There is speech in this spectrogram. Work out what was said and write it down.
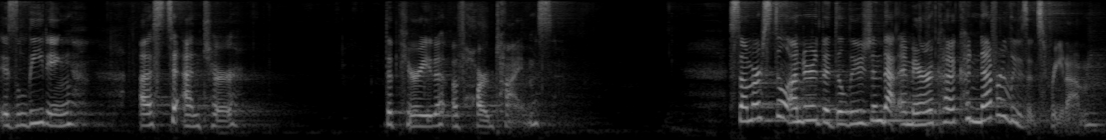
is leading us to enter the period of hard times. Some are still under the delusion that America could never lose its freedom.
